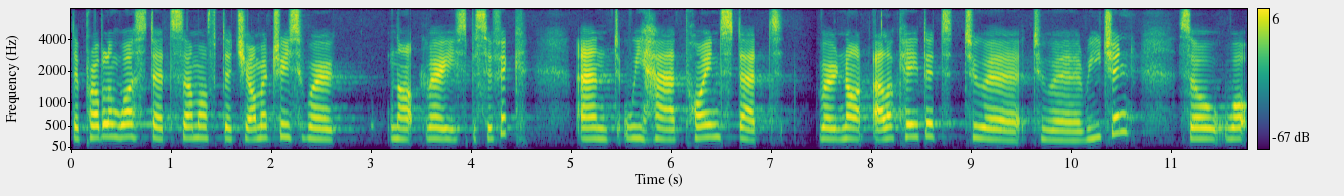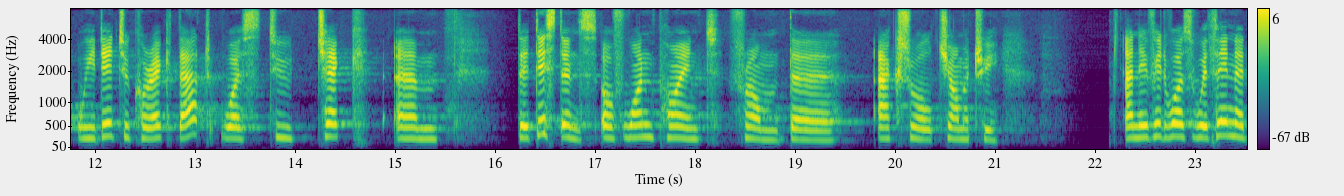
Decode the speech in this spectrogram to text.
The problem was that some of the geometries were not very specific, and we had points that were not allocated to a, to a region. So what we did to correct that was to check um, the distance of one point from the actual geometry. And if it was within a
